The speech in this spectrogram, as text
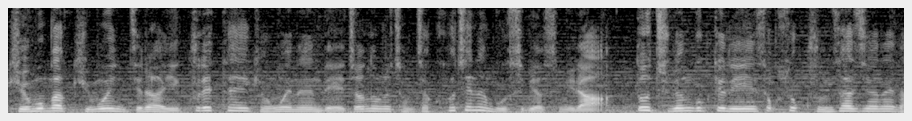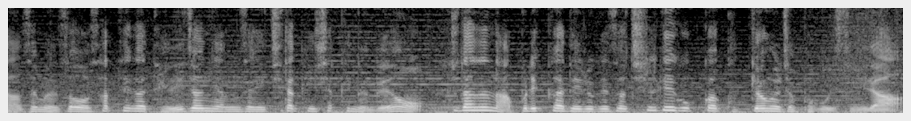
규모가 규모인지라 이 쿠데타의 경우에는 내전으로 점차 커지는 모습이었습니다. 또 주변국들이 속속 군사 지원에 나서면서 사태가 대리전 양상이 치닫기 시작했는데요. 수단은 아프리카 대륙에서 7개국과 국경을 접하고 있습니다.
